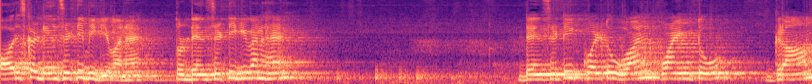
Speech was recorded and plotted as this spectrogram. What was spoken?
और इसका डेंसिटी भी गिवन है। तो डेंसिटी गिवन है density equal to 1.2 gram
